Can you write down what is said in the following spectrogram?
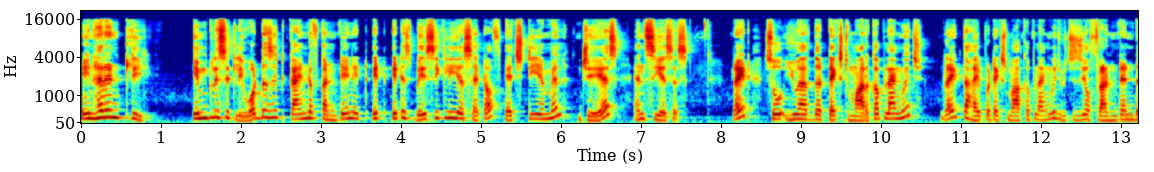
inherently implicitly what does it kind of contain? It it, it is basically a set of html js and css right? So you have the text markup language right the hypertext markup language which is your front end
